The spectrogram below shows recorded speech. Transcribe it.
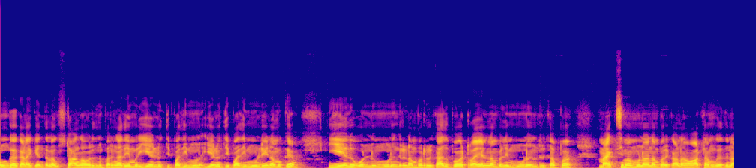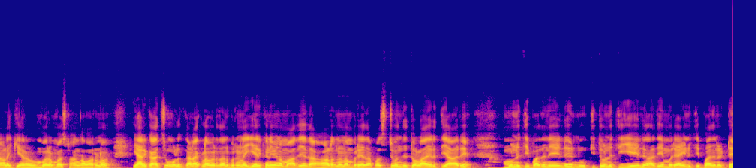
உங்கள் கணக்கு எந்த அளவுக்கு ஸ்ட்ராங்காக வருதுன்னு பாருங்கள் அதே மாதிரி ஏழ்நூற்றி பதிமூணு. எழுநூற்றி பதிமூணுலேயும் நமக்கு ஏழு ஒன்று மூணுங்கிற நம்பர் இருக்குது அது போக ட்ரையல் நம்பர்லேயும் மூணுன்னு இருக்குது அப்போ மேக்ஸிமம் மூணாம் நம்பருக்கான ஆட்டம்ங்கிறது நாளைக்கு ரொம்ப ரொம்ப ஸ்ட்ராங்காக வரணும். யாருக்காச்சும் உங்களுக்கு கணக்கில் வருதான்னு பாருங்கள் ஏற்கனவே நம்ம அதே தான் ஆடின நம்பரே தான். ஃபஸ்ட்டு வந்து தொள்ளாயிரத்தி ஆறு முந்நூற்றி பதினேழு நூற்றி தொண்ணூற்றி ஏழு அதே மாதிரி ஐநூற்றி பதினெட்டு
